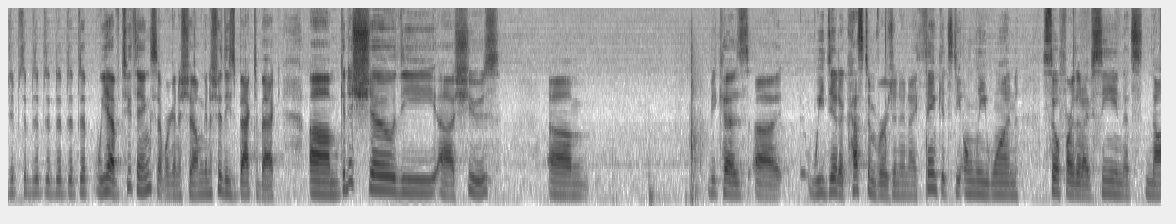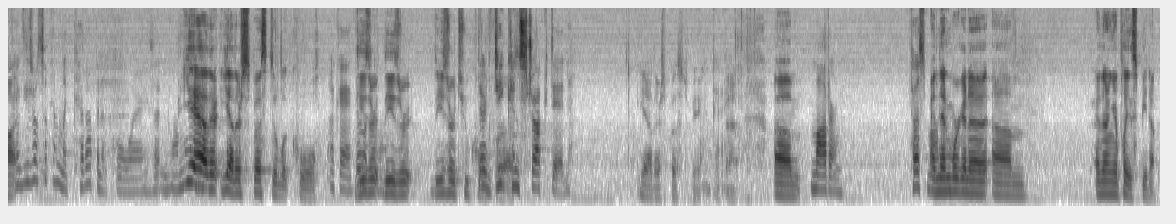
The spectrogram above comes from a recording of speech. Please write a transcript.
Zip, zip, zip, zip, zip, zip, zip. We have two things that we're going to show. I'm going to show these back to back. I'm going to show the uh, shoes um, because uh, we did a custom version, and I think it's the only one so far that I've seen that's Are not. these are also kind of like cut up in a cool way? Is that normal? Yeah, they're, yeah, they're supposed to look cool. Okay, These are cool. these are these are too cool. They're for us. deconstructed, Yeah, they're supposed to be Okay. like that. modern, postmodern. And then we're gonna um, and then I'm gonna play the speed up.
